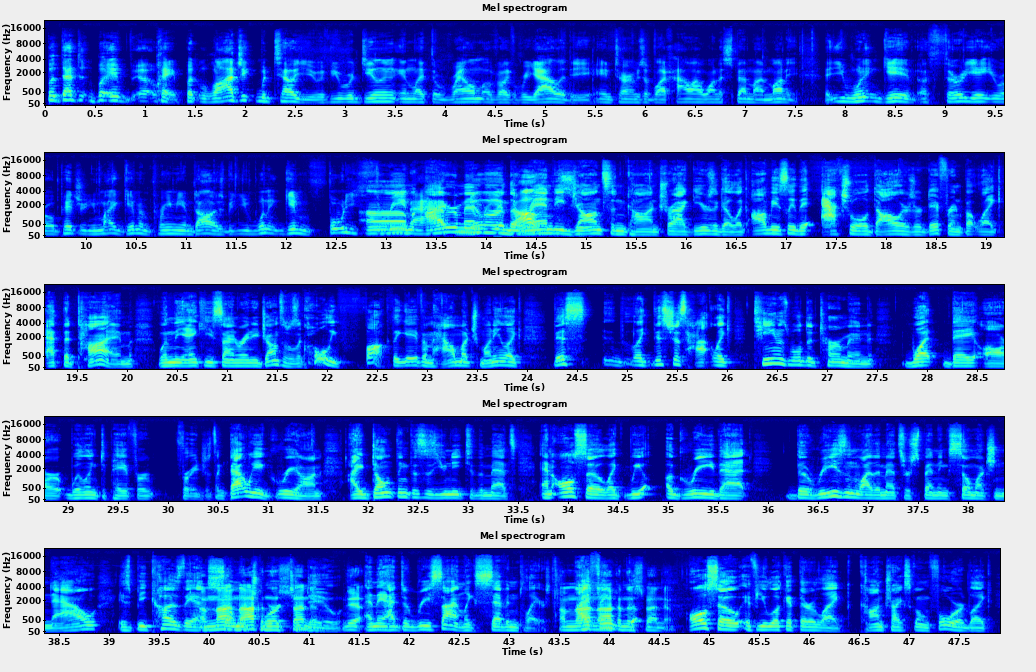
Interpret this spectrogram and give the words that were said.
But that, but it, okay, but logic would tell you if you were dealing in like the realm of like reality in terms of like how I want to spend my money, that you wouldn't give a 38 year old pitcher. You might give him premium dollars, but you wouldn't give him 43 and Um, a half I remember the dollars. Randy Johnson contract years ago. Like, obviously, the actual dollars are different, but like at the time when the Yankees signed Randy Johnson, it was like, holy fuck, they gave him how much money? Like this, like this just ha- like teams will determine what they are willing to pay for for agents. Like that we agree on. I don't think this is unique to the Mets, and also like we agree that. The reason why the Mets are spending so much now is because they had so much work to do, Yeah. and they had to re-sign like seven players. I'm I not think knocking the spending. also, if you look at their like contracts going forward, like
